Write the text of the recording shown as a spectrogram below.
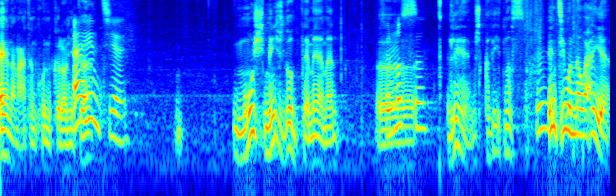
أنا معناتها نكون أي chroniqueur أنت. مش مش ضد تماما. في النص؟ لا مش قضية نص. انت والنوعية.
